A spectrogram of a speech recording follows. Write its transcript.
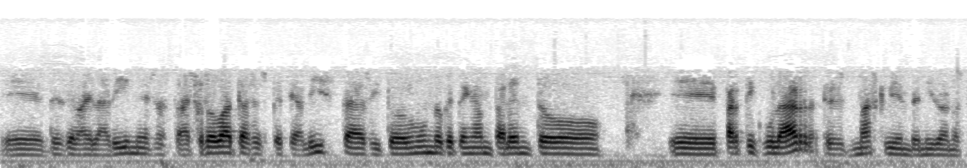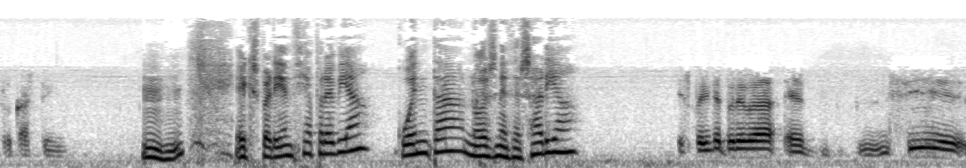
eh, desde bailarines hasta acróbatas, especialistas y todo el mundo que tenga un talento eh, particular es más que bienvenido a nuestro casting. ¿Experiencia previa? ¿Cuenta? ¿No es necesaria? Experiencia previa, eh, sí,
